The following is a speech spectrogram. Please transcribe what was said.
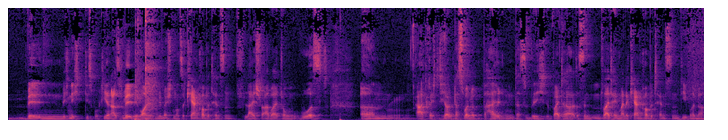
will mich nicht disputieren. Also ich will, wir wollen, wir möchten unsere Kernkompetenzen, Fleischverarbeitung, Wurst, ähm, artgerechte Tierhaltung, das wollen wir behalten. Das will ich weiter, das sind weiterhin meine Kernkompetenzen, die wollen wir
